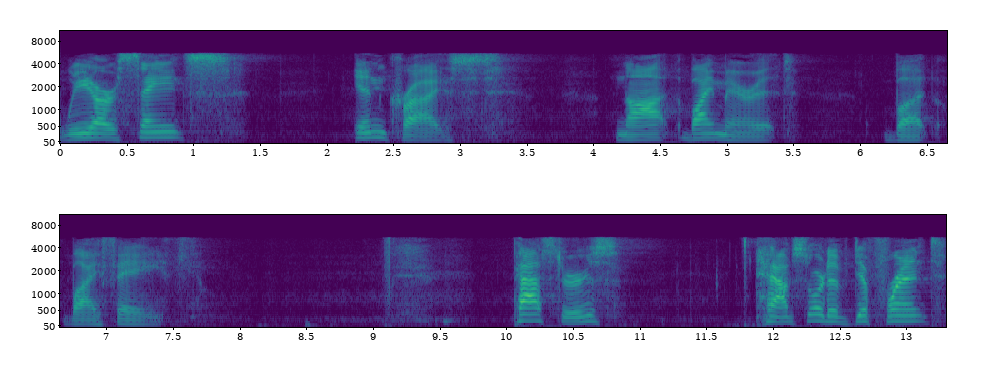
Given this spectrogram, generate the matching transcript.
We are saints in Christ not by merit, but by faith. Pastors have sort of different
